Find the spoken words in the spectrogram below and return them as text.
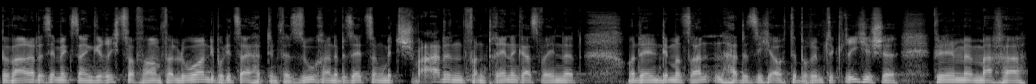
Bewahrer des Imex ein Gerichtsverfahren verloren. Die Polizei hat den Versuch einer Besetzung mit Schwaden von Tränengas verhindert. Unter den Demonstranten hatte sich auch der berühmte griechische Filmemacher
